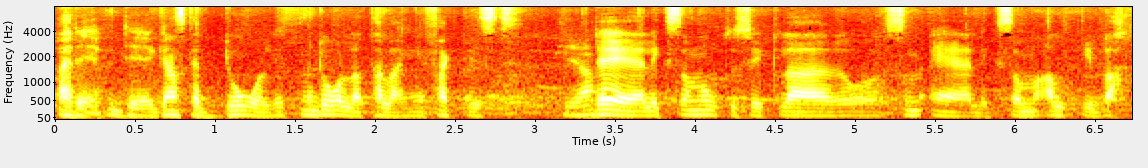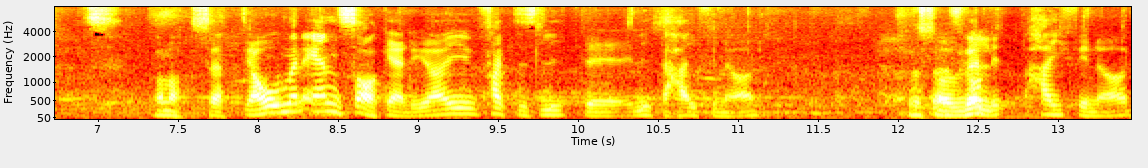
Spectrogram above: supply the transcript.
Ja, det, är, det är ganska dåligt med dolda talanger faktiskt. Ja. Det är liksom motorcyklar och, som är liksom alltid varit på något sätt. Ja, men en sak är det. Jag är ju faktiskt lite, lite hifi-nörd. Vad sa du? Väldigt hifi-nörd.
